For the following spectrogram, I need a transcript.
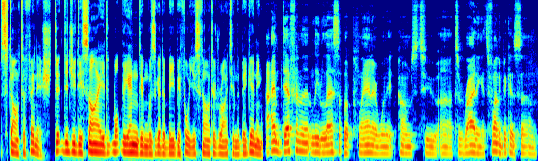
start to finish? Did, did you decide what the ending was going to be before you started writing the beginning? I'm definitely less of a planner when it comes to uh, to writing. It's funny because um,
